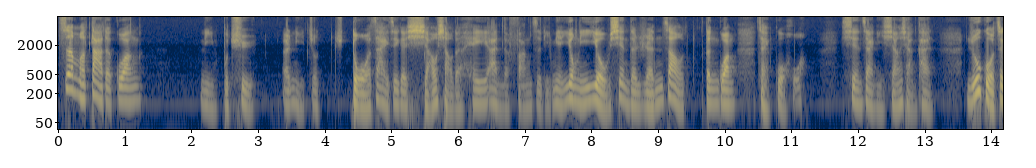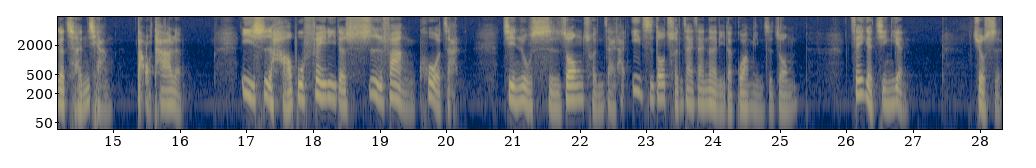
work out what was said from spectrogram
这么大的光。你不去，而你就躲在这个小小的黑暗的房子里面，用你有限的人造灯光在过活。现在你想想看，如果这个城墙倒塌了，意识毫不费力的释放、扩展，进入始终存在，它一直都存在在那里的光明之中。这个经验就是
